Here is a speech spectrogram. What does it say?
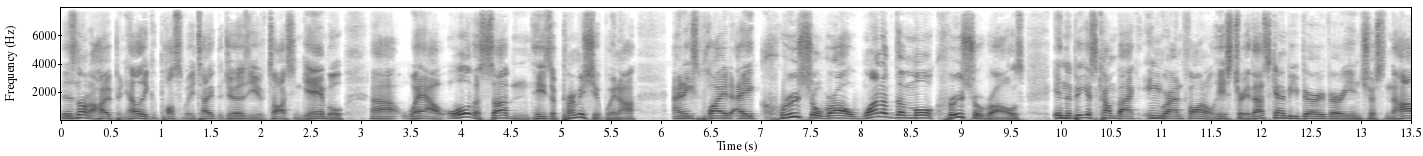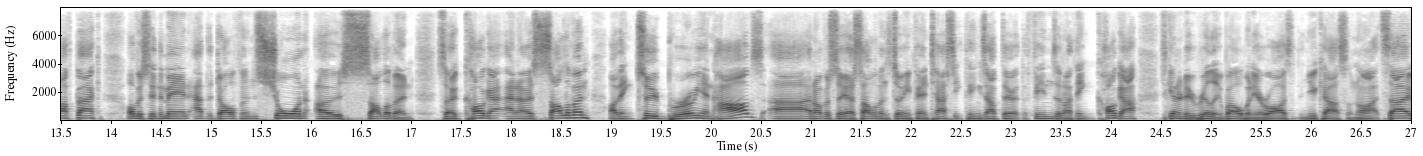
there's not a hope in hell he could possibly take the jersey of Tyson Gamble. Uh, wow, all of a sudden he's a premiership winner and he's played a crucial role, one of the more crucial roles in the biggest comeback in grand final history. That's going to be very, very interesting. The halfback, obviously the man at the Dolphins, Sean O'Sullivan. So Cogger and O'Sullivan, I think two brilliant halves, uh, and obviously O'Sullivan's doing fantastic things up there at the Fins, and I think Cogger is going to do really well when he arrives at the Newcastle Knights. So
